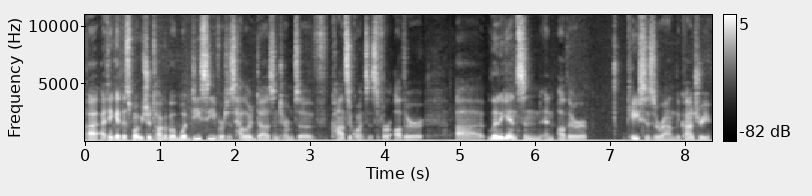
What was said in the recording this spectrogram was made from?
Uh, I think at this point we should talk about what DC versus Heller does in terms of consequences for other uh, litigants and, and other cases around the country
